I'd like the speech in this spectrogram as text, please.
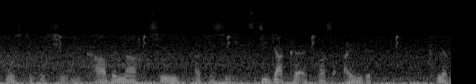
Ich musste ein bisschen am Kabel nachziehen, hatte sich jetzt die Jacke etwas eingeklemmt.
